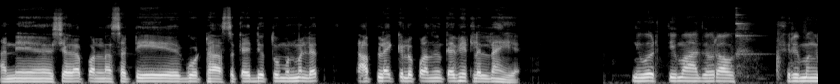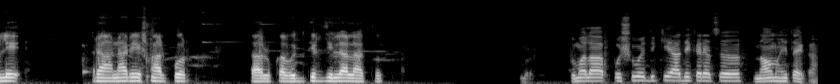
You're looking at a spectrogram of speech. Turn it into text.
आणि शेळ्या पालनासाठी गोठा असं काही देतो म्हणून म्हणल्यात. अप्लाय केलं पण अजून काही भेटलेलं नाही आहे. निवर्ती महादेवराव श्रीमंगले राहणार यशमालपूर तालुका उदगीर जिल्हा लातूर. तुम्हाला पशुवैद्यकीय अधिकाऱ्याचं नाव माहीत आहे का?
